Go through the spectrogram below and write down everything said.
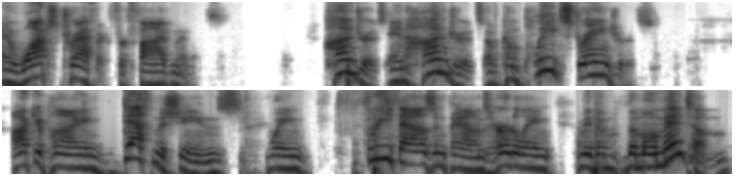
and watch traffic for five minutes hundreds and hundreds of complete strangers occupying death machines weighing 3,000 pounds, hurtling. I mean, the, the momentum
